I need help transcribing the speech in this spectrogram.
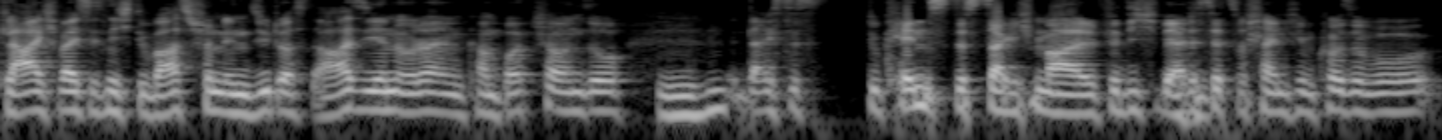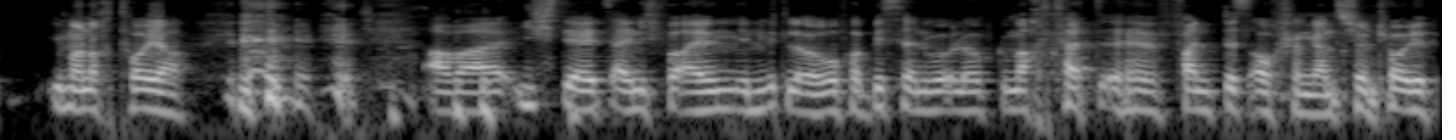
klar, ich weiß jetzt nicht, du warst schon in Südostasien oder in Kambodscha und so. Mhm. Da ist es, du kennst das, sag ich mal. Für dich wäre das jetzt wahrscheinlich im Kosovo immer noch teuer. Aber ich, der jetzt eigentlich vor allem in Mitteleuropa bisher nur Urlaub gemacht hat, äh, fand das auch schon ganz schön toll.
